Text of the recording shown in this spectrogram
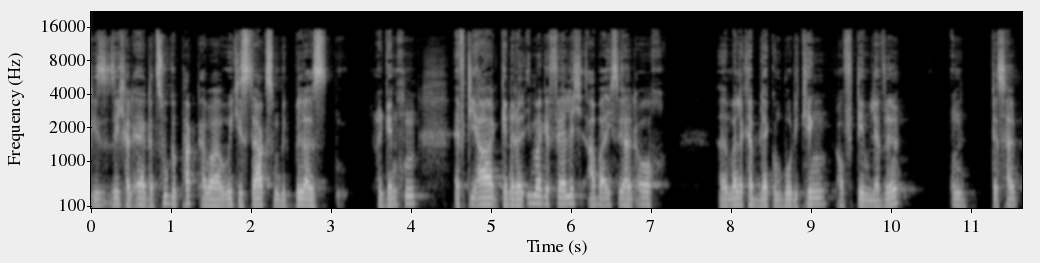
Die sehe ich halt eher dazu gepackt, aber Wiki Starks und Big Bill als Regenten, FDA generell immer gefährlich, aber ich sehe halt auch äh, Malachi Black und Bodie King auf dem Level. Und deshalb,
